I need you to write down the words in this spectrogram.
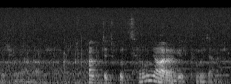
게 중요한 것 같아요. 그때 그 새로운 영화라는 게 드물잖아요.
